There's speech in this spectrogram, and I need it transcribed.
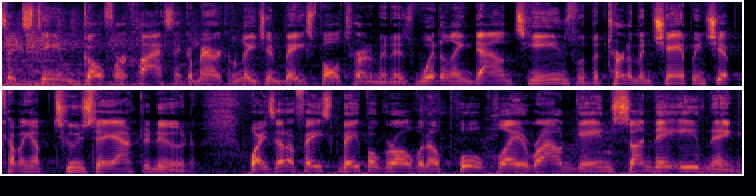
96 team Gopher Classic American Legion Baseball Tournament is whittling down teams with the tournament championship coming up Tuesday afternoon. Wayzata faced Maple Grove in a pool play round game Sunday evening.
